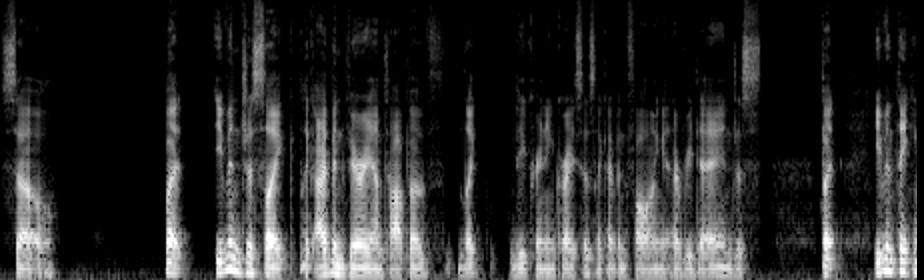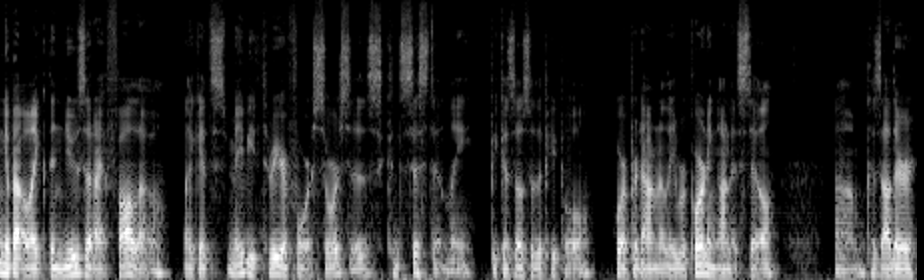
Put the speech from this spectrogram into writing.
So, but even just like like I've been very on top of like the Ukrainian crisis, like I've been following it every day and just but even thinking about like the news that I follow, like it's maybe three or four sources consistently because those are the people who are predominantly reporting on it still. Um, because other,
